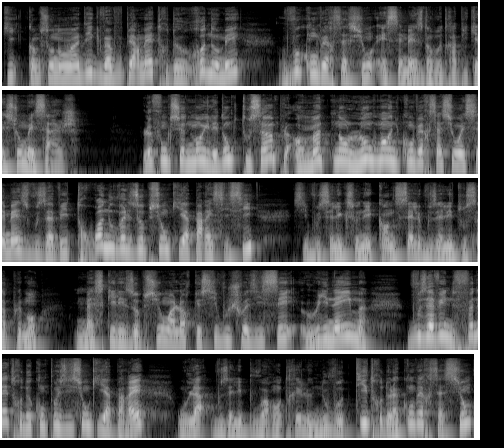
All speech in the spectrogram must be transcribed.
qui, comme son nom l'indique, va vous permettre de renommer vos conversations SMS dans votre application Message. Le fonctionnement il est donc tout simple, en maintenant longuement une conversation SMS vous avez trois nouvelles options qui apparaissent ici. Si vous sélectionnez Cancel vous allez tout simplement masquer les options alors que si vous choisissez Rename, vous avez une fenêtre de composition qui apparaît où là vous allez pouvoir entrer le nouveau titre de la conversation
